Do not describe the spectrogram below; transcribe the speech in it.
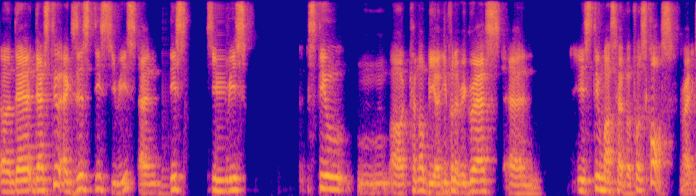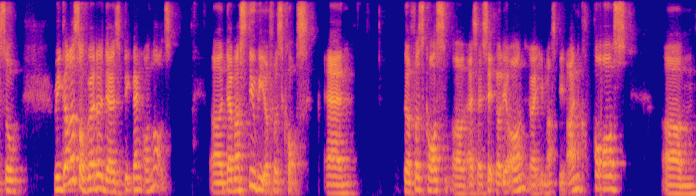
Uh, there, there still exists this series, and this series still um, uh, cannot be an infinite regress, and it still must have a first cause, right? So regardless of whether there's Big Bang or not, uh, there must still be a first cause, and the first cause, uh, as I said earlier on, right, it must be uncaused, um,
